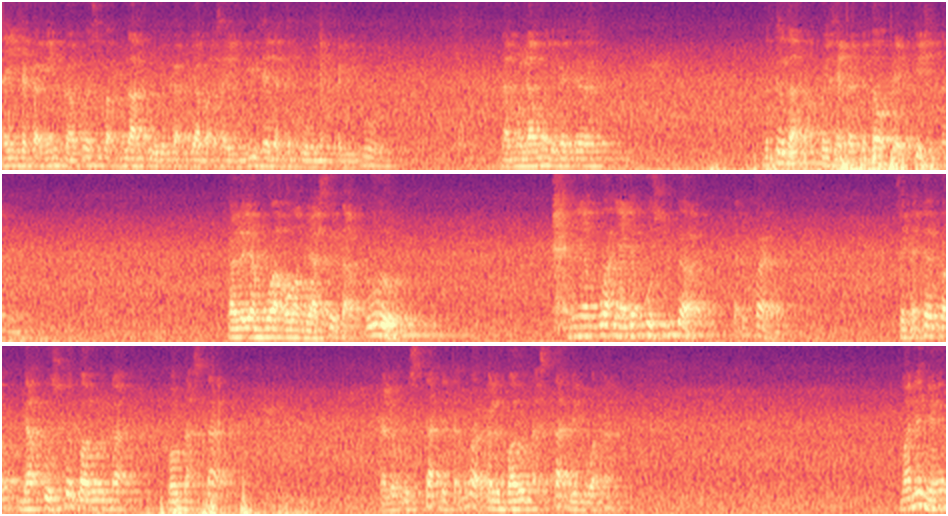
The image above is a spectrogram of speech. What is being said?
Saya cakap ni apa sebab berlaku dekat pejabat saya sendiri, saya dah tegur banyak kali pun. Lama-lama dia kata, betul tak apa yang saya cakap tahu package tu. Kalau yang buat orang biasa tak apa. Ini yang buat yang push juga kat depan. Saya kata dah push ke baru nak baru nak start. Kalau ustaz dia tak buat, kalau baru nak start dia buat lah. Maknanya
